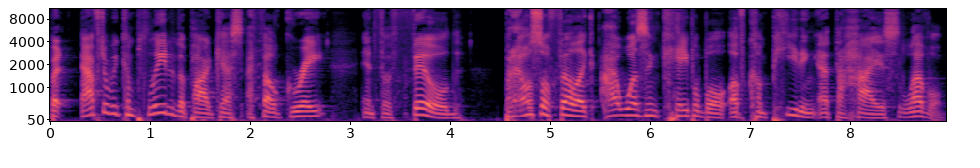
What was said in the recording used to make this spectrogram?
But after we completed the podcast, I felt great and fulfilled, but I also felt like I wasn't capable of competing at the highest level.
